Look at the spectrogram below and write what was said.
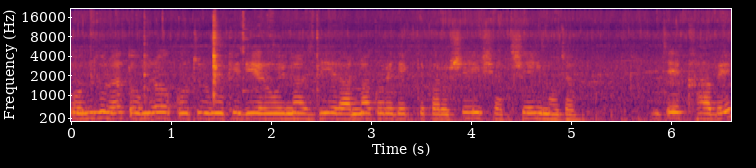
বন্ধুরা, তোমরাও কচুর মুখে দিয়ে রুই মাছ দিয়ে রান্না করে দেখতে পারো। সেই স্বাদ, সেই মজা। যে খাবে,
